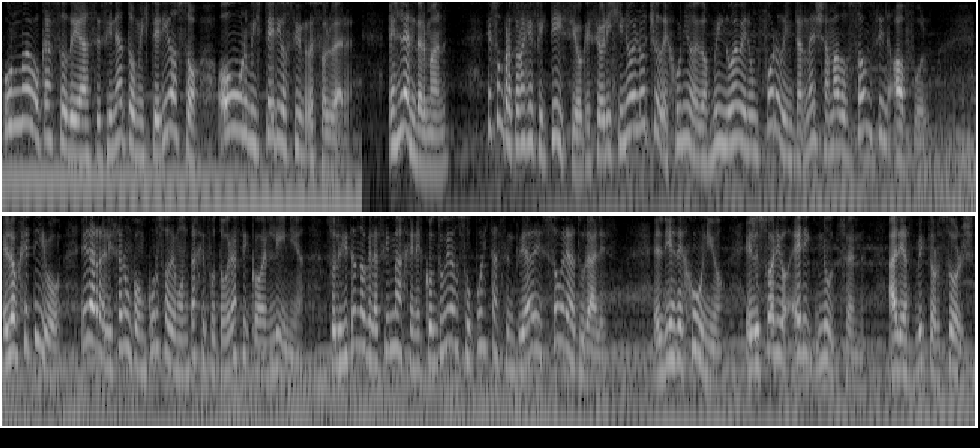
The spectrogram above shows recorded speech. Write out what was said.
un nuevo caso de asesinato misterioso o un misterio sin resolver. Slenderman es un personaje ficticio que se originó el 8 de junio de 2009 en un foro de internet llamado Something Awful el objetivo era realizar un concurso de montaje fotográfico en línea, solicitando que las imágenes contuvieran supuestas entidades sobrenaturales. El 10 de junio, el usuario Eric Knudsen, alias Victor Surge,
